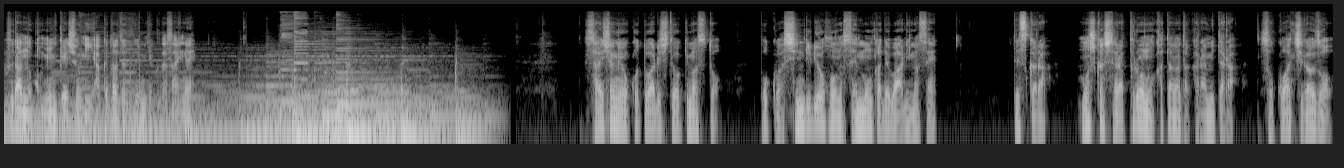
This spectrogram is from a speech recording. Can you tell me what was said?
普段のコミュニケーションに役立ててみてくださいね。最初にお断りしておきますと、僕は心理療法の専門家ではありません。ですから、もしかしたらプロの方々から見たら、そこは違うぞ、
